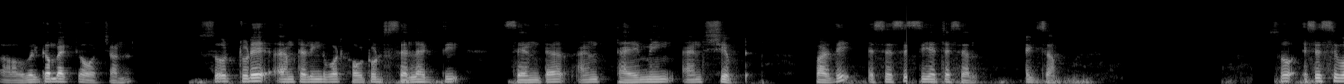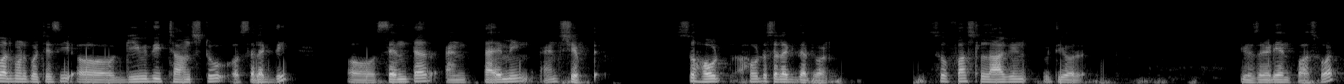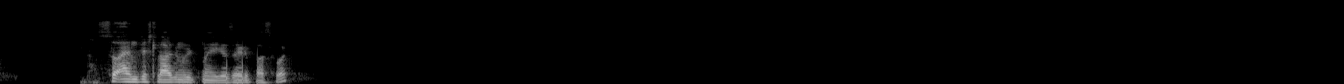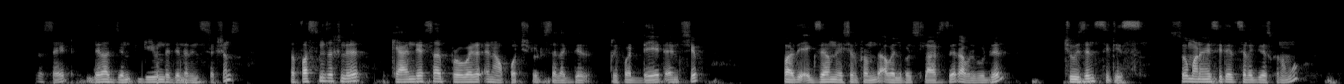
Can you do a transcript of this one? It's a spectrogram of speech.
Uh, welcome back to our channel. So today I am telling about how to select the center and timing and shift for the SSC CHSL exam. So SSC వాళ్ళు మనకు వచ్చేసి give the chance to select the centre and timing and shift so how how to select that one so first login with your user ID and password so I'm just login with my user ID password the site there are gen- given the general instructions the first instruction is candidates are provided an opportunity to select their preferred date and shift for the examination from the available slots there available there chosen cities so మనం ఏ city అయితే select చేసుకున్నామో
